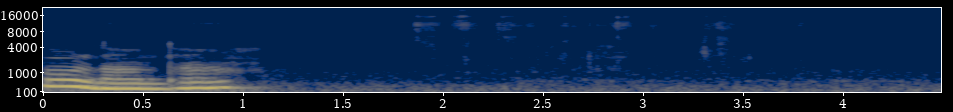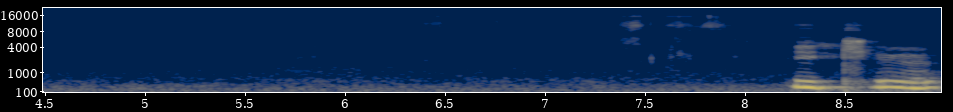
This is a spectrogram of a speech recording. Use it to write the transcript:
Buradan da iki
